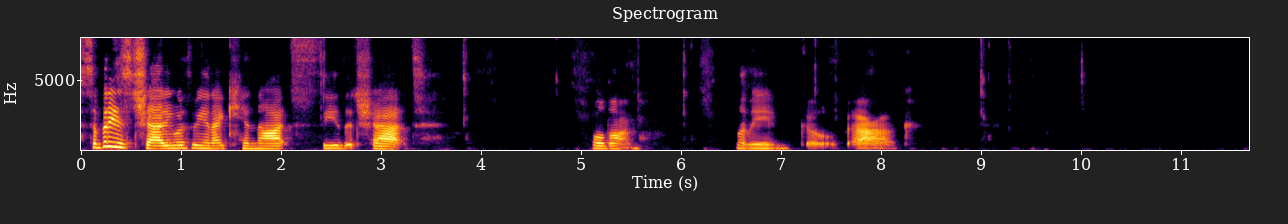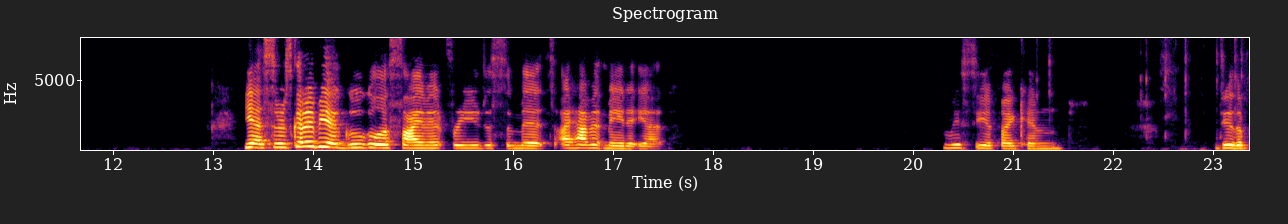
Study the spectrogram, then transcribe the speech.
Somebody's chatting with me and I cannot see the chat. Hold on. Let me go back. Yes, there's going to be a Google assignment for you to submit. I haven't made it yet. Let me see if I can do the,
